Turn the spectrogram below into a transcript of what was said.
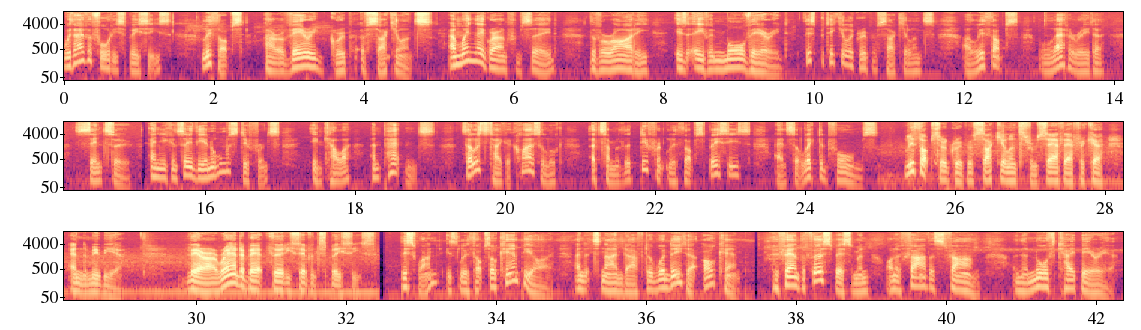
With over 40 species, lithops are a varied group of succulents. And when they're grown from seed, the variety is even more varied. This particular group of succulents are Lithops laterita sensu. And you can see the enormous difference in colour and patterns. So let's take a closer look at some of the different lithops species and selected forms. Lithops are a group of succulents from South Africa and Namibia. There are around about 37 species. This one is Lithops ocampi and it's named after Juanita Ocamp, who found the first specimen on her father's farm in the North Cape area.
